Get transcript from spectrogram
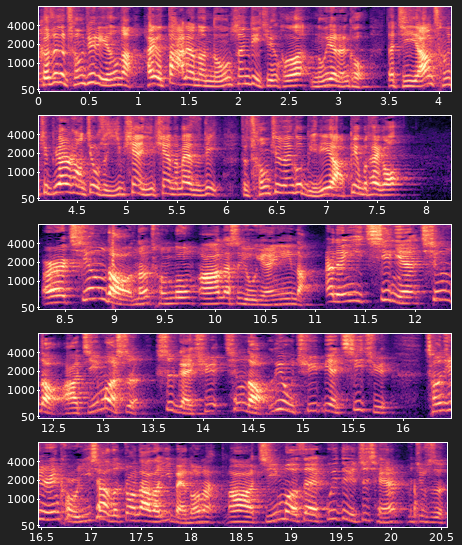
可这个城区里头呢，还有大量的农村地区和农业人口。在济阳城区边上就是一片一片的麦子地，这城区人口比例啊，并不太高。而青岛能成功啊，那是有原因的。二零一七年，青岛啊即墨市市改区，青岛六区变七区，城区人口一下子壮大了一百多万啊！即墨在归队之前，那就是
